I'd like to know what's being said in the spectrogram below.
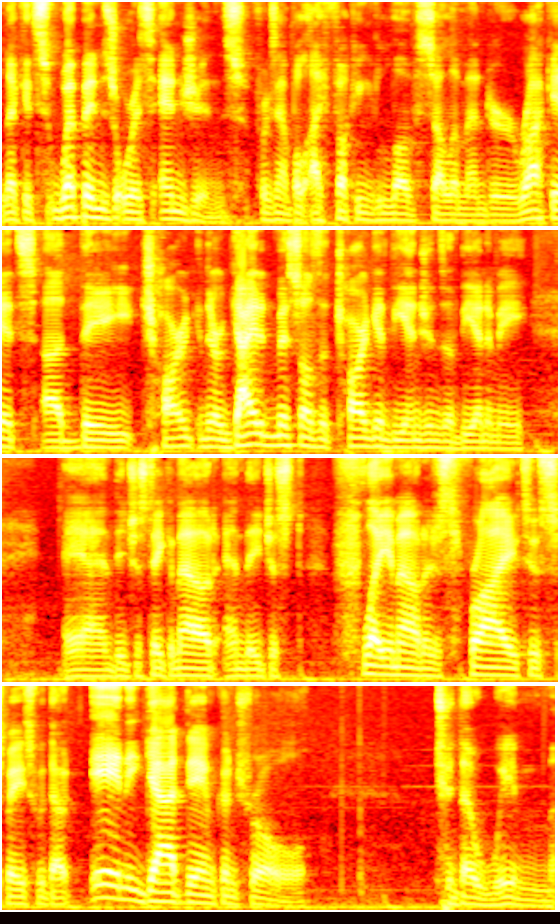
like its weapons or its engines. For example, I fucking love salamander rockets. Uh, they char- they're guided missiles that target the engines of the enemy, and they just take them out and they just flay them out and just fly to space without any goddamn control. To the whim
